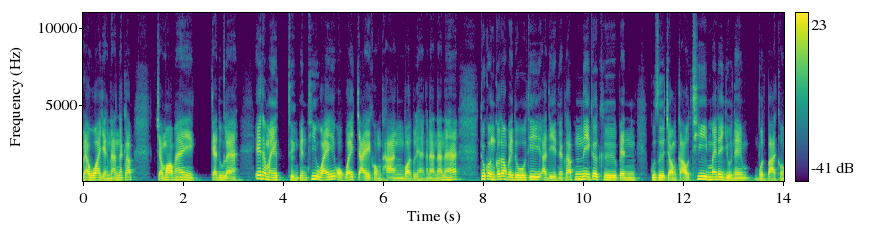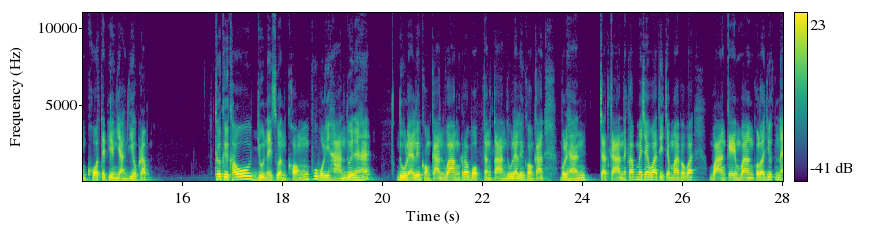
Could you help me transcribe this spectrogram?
แล้วว่าอย่างนั้นนะครับ จะมอบให้ แกดูแล เอ๊ะทำไมถึงเป็นที่ไว้อกไว้ใจของทางบอร์ดบริหารขนาดนั้นนะฮะ ทุกคนก็ต้องไปดูที่อดีตนะครับ นี่ก็คือเป็นกุนซือจอมเก๋าที่ไม่ได้อยู่ในบทบาทของโค้ชแต่เพียงอย่างเดียวครับ ก็คือเขาอยู่ในส่วนของผู้บริหารด้วยนะฮะ ดูแลเรื่องของการวางระบบต่างๆ ดูแลเรื่องของการบริหารจัดการนะครับ ไม่ใช่ว่าที่จะมาแบบว่าวางเกมวางกลยุทธ์ใน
